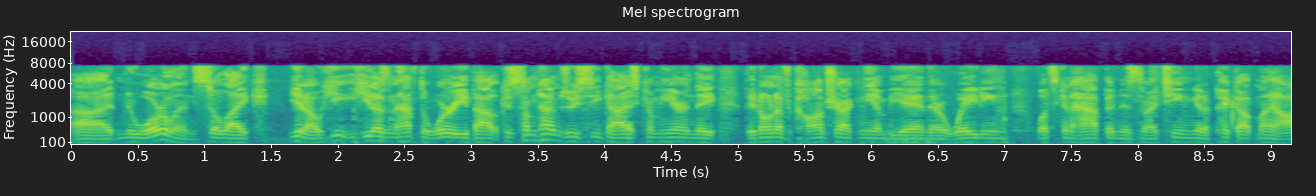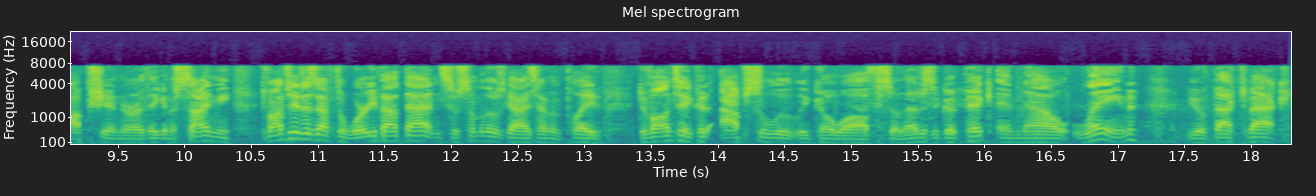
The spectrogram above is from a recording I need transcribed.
uh, New Orleans. So, like, you know, he, he doesn't have to worry about because sometimes we see guys come here and they, they don't have a contract in the NBA and they're waiting. What's going to happen? Is my team going to pick up my option or are they going to sign me? Devonte doesn't have to worry about that, and so some of those guys haven't played. Devonte could absolutely go off, so that is a good pick. And now Lane, you have back to back.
